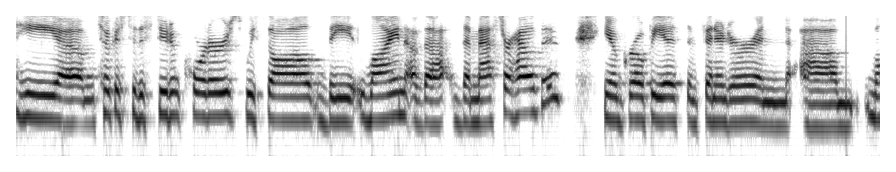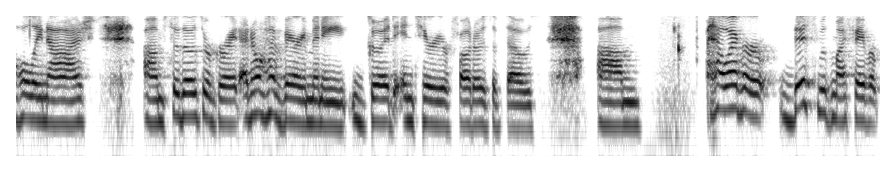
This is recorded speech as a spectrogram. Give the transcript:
he um, took us to the student quarters. We saw the line of the the master houses, you know, Gropius and Feininger and um, Moholy-Nagy. Um, so those were great. I don't have very many good interior photos of those. Um, however, this was my favorite,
